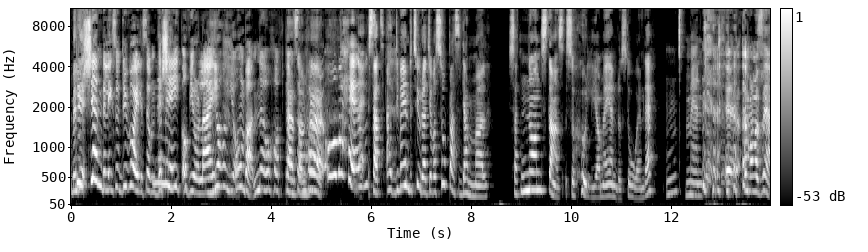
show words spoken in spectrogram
Men Du det, kände liksom, du var ju liksom the men- shape of your life. Ja, ja. Och hon bara no hot pants Pants on her. her. Åh vad Nej, hemskt. så att, äh, det var ändå tur att jag var så pass gammal så att någonstans så höll jag mig ändå stående. Men, eh, vad man säga,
